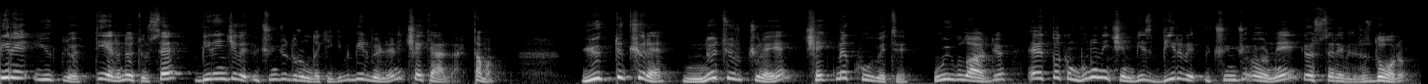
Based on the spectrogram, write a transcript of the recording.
Biri yüklü, diğeri nötrse birinci ve üçüncü durumdaki gibi birbirlerini çekerler. Tamam. Yüklü küre nötr küreye çekme kuvveti uygular diyor. Evet bakın bunun için biz bir ve üçüncü örneği gösterebiliriz. Doğru.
